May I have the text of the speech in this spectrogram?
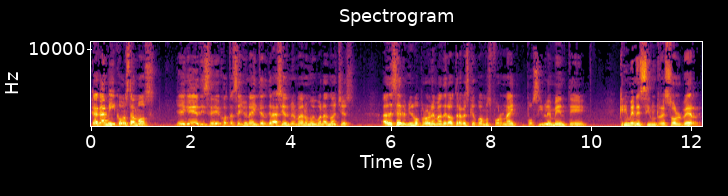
Kagami, ¿cómo estamos? Llegué, dice JC United. Gracias, mi hermano. Muy buenas noches. Ha de ser el mismo problema de la otra vez que jugamos Fortnite, posiblemente, ¿eh? Crímenes sin resolver.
